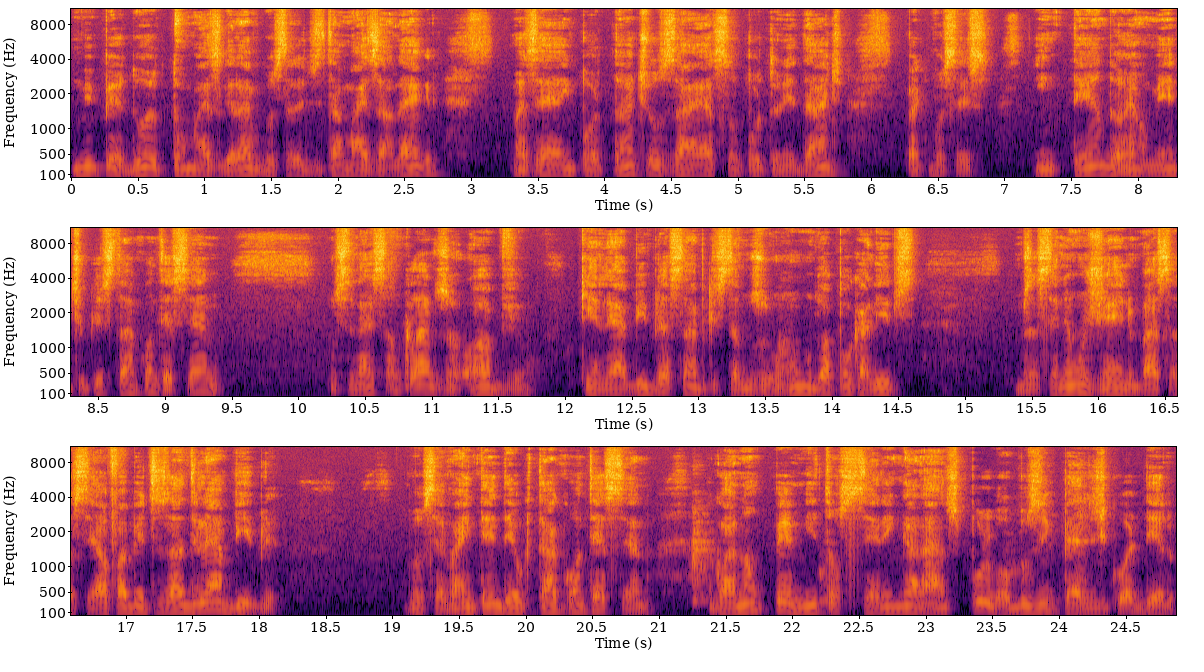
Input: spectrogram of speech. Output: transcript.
Me perdoe, eu estou mais grave, gostaria de estar mais alegre, mas é importante usar essa oportunidade para que vocês entendam realmente o que está acontecendo. Os sinais são claros, óbvio. Quem lê a Bíblia sabe que estamos no rumo do Apocalipse. Não precisa ser nenhum gênio, basta ser alfabetizado e ler a Bíblia. Você vai entender o que está acontecendo. Agora, não permitam ser enganados por lobos e pele de cordeiro.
